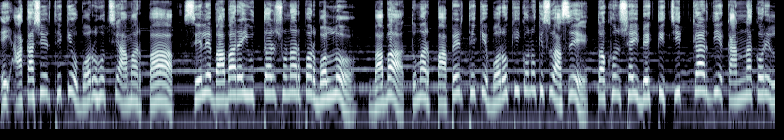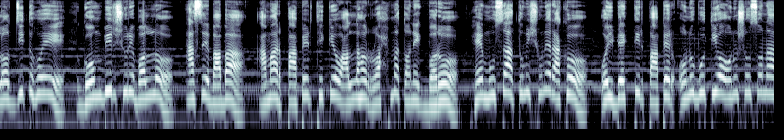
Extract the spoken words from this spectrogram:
এই আকাশের থেকেও বড় হচ্ছে আমার পাপ। ছেলে বাবার এই উত্তর শোনার পর বলল বাবা, তোমার পাপের থেকে বড় কি কোনো কিছু আছে? তখন সেই ব্যক্তি চিৎকার দিয়ে কান্না করে লজ্জিত হয়ে গম্ভীর সুরে বলল, আছে বাবা, আমার পাপের থেকেও আল্লাহর রহমত অনেক বড়। হে মুসা, তুমি শুনে রাখো, ওই ব্যক্তির পাপের অনুভূতি ও অনুশোচনা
